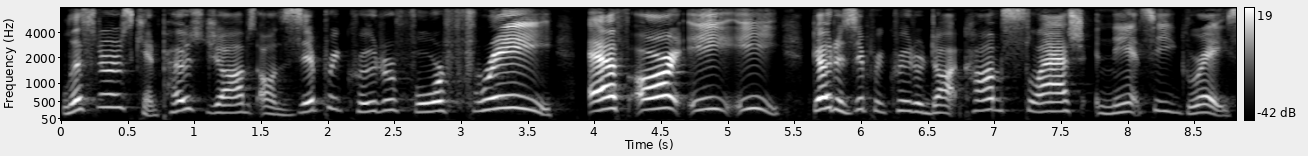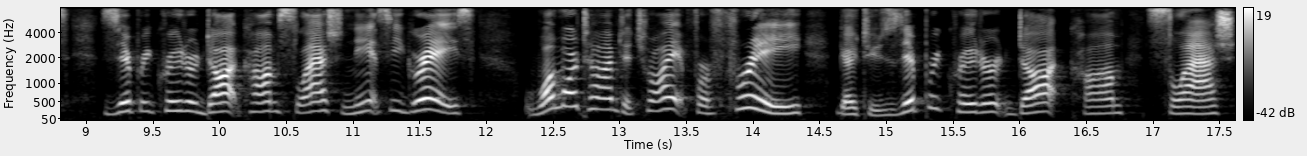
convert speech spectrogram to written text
Listeners can post jobs on ZipRecruiter for free. F R E E. Go to ziprecruiter.com slash Nancy Grace. ZipRecruiter.com slash Nancy Grace. One more time to try it for free, go to ziprecruiter.com slash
